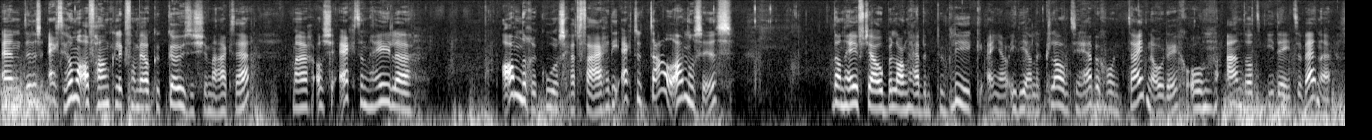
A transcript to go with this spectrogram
En dit is echt helemaal afhankelijk van welke keuzes je maakt. Hè? Maar als je echt een hele andere koers gaat varen, die echt totaal anders is, dan heeft jouw belanghebbend publiek en jouw ideale klant, die hebben gewoon tijd nodig om aan dat idee te wennen.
